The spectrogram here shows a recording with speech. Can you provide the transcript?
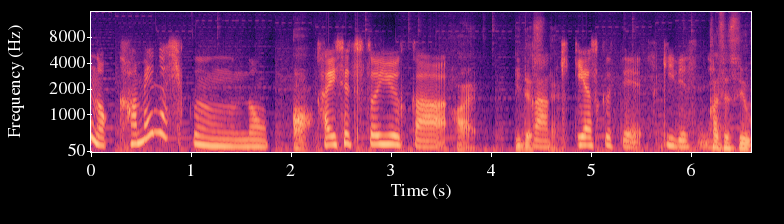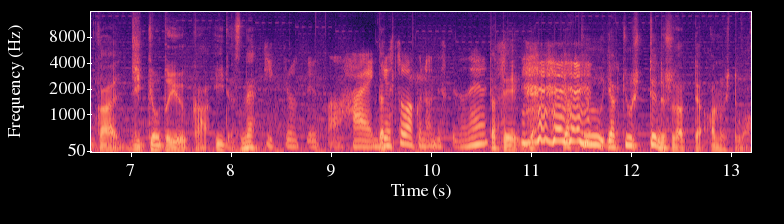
ンの亀梨君の解説というか、はい、いいですね。聞きやすくて好きですね。解説というか実況というかいいですね。実況というかはいゲスト枠なんですけどね。だって野球 野球知ってんでしょ？だってあの人は。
